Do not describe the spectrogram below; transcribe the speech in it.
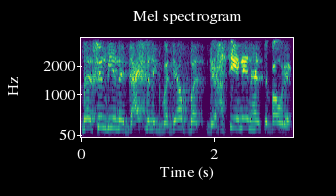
But it shouldn't be an indictment. But they'll, but the CNN has devoted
